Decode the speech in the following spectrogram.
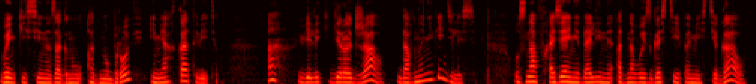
Вэньки Сина загнул одну бровь и мягко ответил. «А, великий герой Джао, давно не виделись». Узнав в хозяине долины одного из гостей поместья Гао,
